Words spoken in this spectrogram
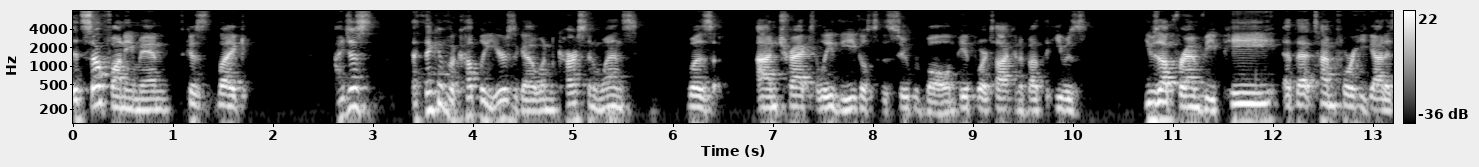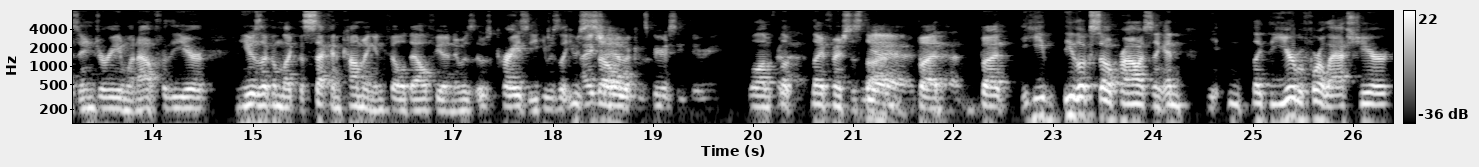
it's so funny, man, because like I just I think of a couple of years ago when Carson Wentz was on track to lead the Eagles to the Super Bowl, and people were talking about that he was he was up for MVP at that time before he got his injury and went out for the year, and he was looking like the second coming in Philadelphia, and it was it was crazy. He was like he was I so have a conspiracy theory. well. I'm, let, let me finish this thought, Yeah, yeah, but but he he looks so promising, and like the year before last year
